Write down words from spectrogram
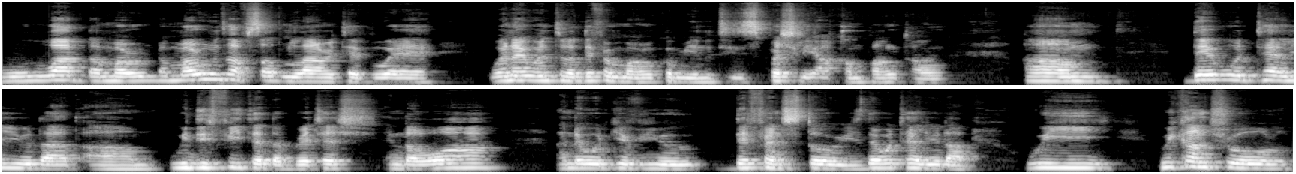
what the, Mar- the Maroons have certain narrative where when I went to a different Maroon communities, especially Accompong Town, um, they would tell you that um, we defeated the British in the war, and they would give you different stories. They would tell you that we we control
